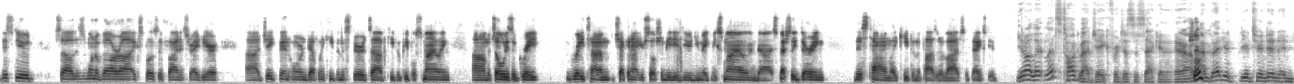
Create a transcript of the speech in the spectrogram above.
This dude. So this is one of our uh, explosive finest right here. Uh, Jake Van Horn definitely keeping the spirits up, keeping people smiling. Um, it's always a great, great time checking out your social media, dude. You make me smile, and uh, especially during this time, like keeping the positive vibes. So thanks, dude. You know, let, let's talk about Jake for just a second. I'm, Sure. I'm glad you're you're tuned in. And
